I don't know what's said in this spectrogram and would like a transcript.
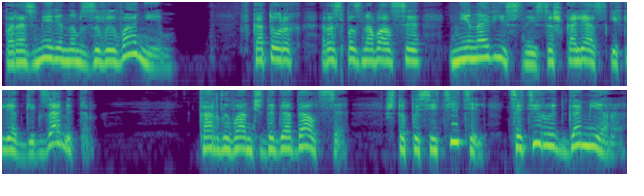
По размеренным завываниям, в которых распознавался ненавистный со школяцких лет гигзаметр, Карл Иванович догадался, что посетитель цитирует Гомера.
